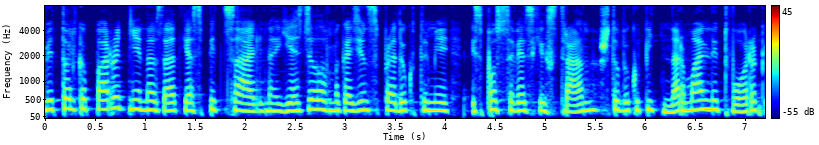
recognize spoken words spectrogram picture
Ведь только пару дней назад я специально ездила в магазин с продуктами из постсоветских стран, чтобы купить нормальный творог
